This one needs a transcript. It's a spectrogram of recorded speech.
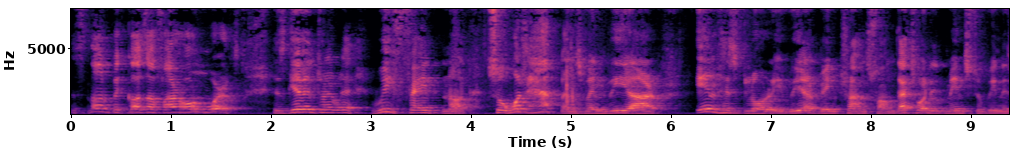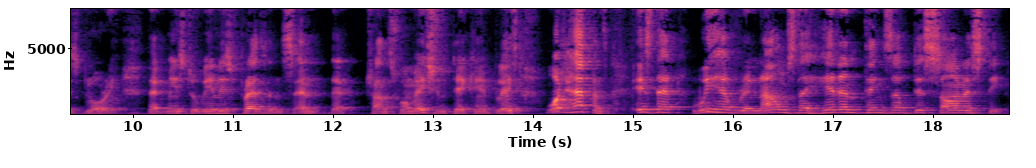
it's not because of our own works. It's given to us. We faint not. So what happens when we are in his glory we are being transformed that's what it means to be in his glory that means to be in his presence and that transformation taking place what happens is that we have renounced the hidden things of dishonesty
